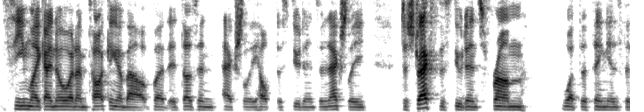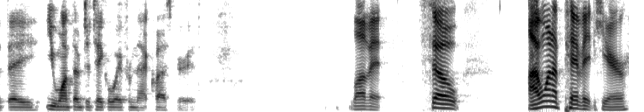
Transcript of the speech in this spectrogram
seem like I know what I'm talking about, but it doesn't actually help the students and it actually distracts the students from what the thing is that they you want them to take away from that class period. Love it. So I want to pivot here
